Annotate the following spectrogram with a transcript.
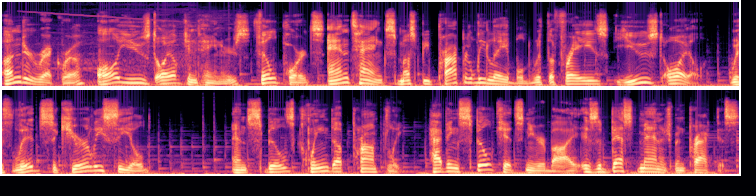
Under RCRA, all used oil containers, fill ports, and tanks must be properly labeled with the phrase used oil, with lid securely sealed and spills cleaned up promptly. Having spill kits nearby is a best management practice.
